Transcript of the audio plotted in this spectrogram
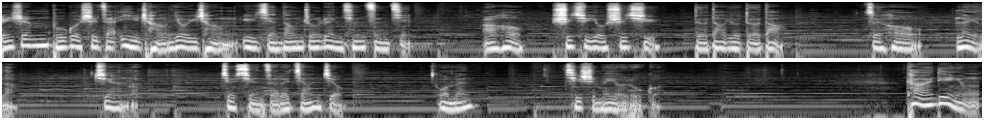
人生不过是在一场又一场遇见当中认清自己，而后失去又失去，得到又得到，最后累了、倦了，就选择了将就。我们其实没有如果。看完电影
